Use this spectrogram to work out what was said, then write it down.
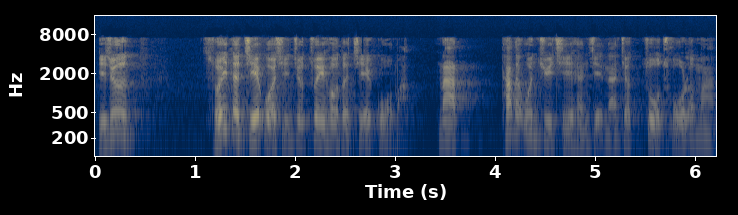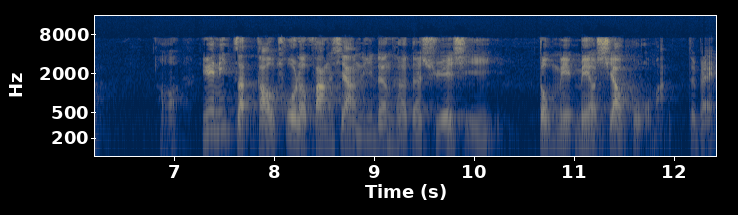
也就是所谓的结果型，就最后的结果嘛。那它的问句其实很简单，叫做错了吗？哦，因为你找搞错了方向，你任何的学习都没没有效果嘛，对不对？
